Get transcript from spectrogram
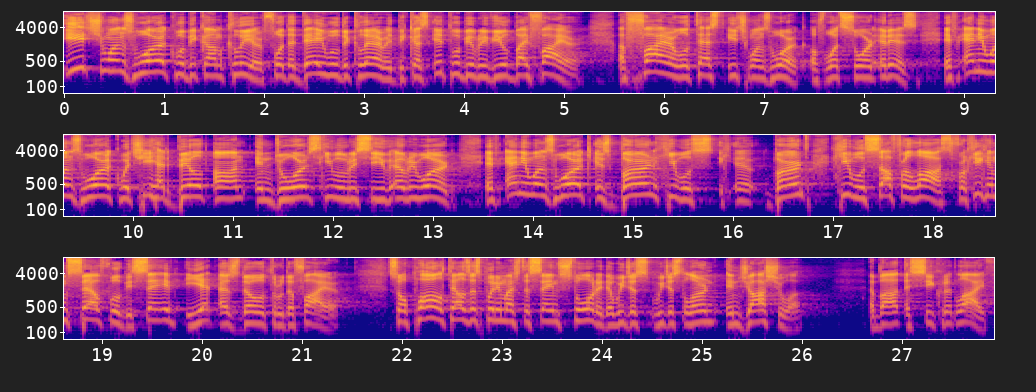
Each one's work will become clear for the day will declare it because it will be revealed by fire. A fire will test each one's work of what sort it is. If anyone's work which he had built on endures, he will receive a reward. If anyone's work is burned, he will uh, burned, he will suffer loss, for he himself will be saved, yet as though through the fire. So Paul tells us pretty much the same story that we just we just learned in Joshua about a secret life.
